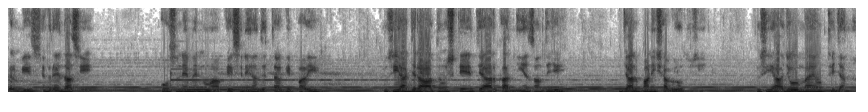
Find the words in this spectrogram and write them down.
ਗੁਰਮੀਤ ਸਿੰਘ ਰਹਿੰਦਾ ਸੀ। ਉਸ ਨੇ ਮੈਨੂੰ ਆ ਕੇ ਸੁਨੇਹਾ ਦਿੱਤਾ ਕਿ ਭਾਈ, ਤੁਸੀਂ ਅੱਜ ਰਾਤ ਨੂੰ ਸਟੇਜ ਤਿਆਰ ਕਰਨੀ ਹੈ ਸੰਤ ਜੀ, ਜਲ ਪਾਣੀ ਛਕ ਲਓ ਤੁਸੀਂ। ਤੁਸੀਂ ਆ ਜਾਓ, ਮੈਂ ਉੱਥੇ ਜਾਣਾ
